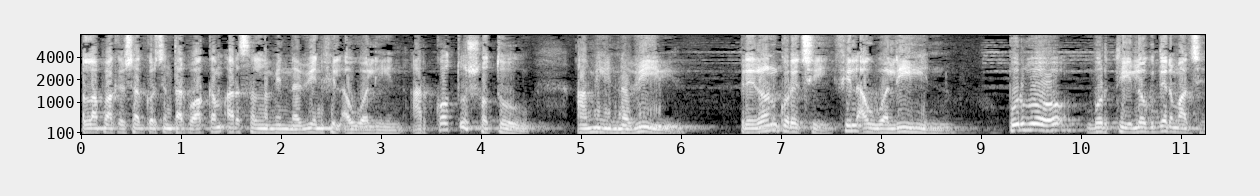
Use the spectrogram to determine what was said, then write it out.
আল্লাহ তারপর আর নবীন আর কত শত আমি নবী প্রেরণ করেছি ফিল পূর্ববর্তী লোকদের মাঝে।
